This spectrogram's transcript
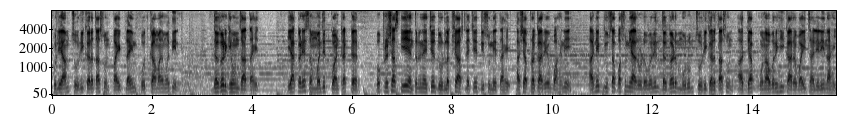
खुलेआम चोरी करत असून पाईपलाईन खोदकामामधील दगड घेऊन जात आहेत. याकडे संबंधित कॉन्ट्रॅक्टर व प्रशासकीय यंत्रणेचे दुर्लक्ष असल्याचे दिसून येत आहे. अशा प्रकारे वाहने अनेक दिवसापासून या रोडवरील दगड मुरुम चोरी करत असून अद्याप कोणावरही कारवाई झालेली नाही.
